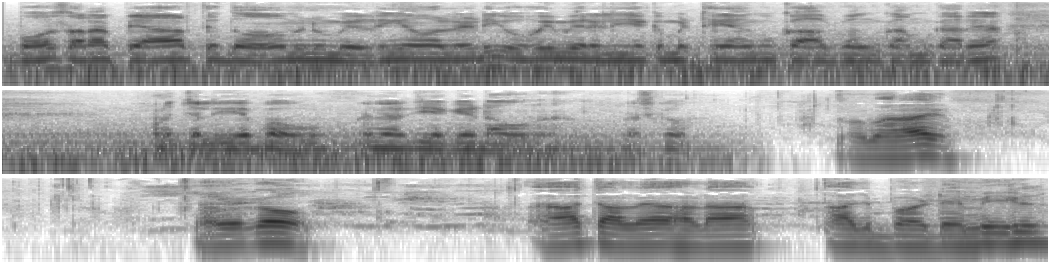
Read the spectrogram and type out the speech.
ਬਹੁਤ ਸਾਰਾ ਪਿਆਰ ਤੇ ਦੁਆਵਾਂ ਮੈਨੂੰ ਮਿਲ ਰਹੀਆਂ ਆਲਰੇਡੀ ਉਹ ਹੀ ਮੇਰੇ ਲਈ ਇੱਕ ਮਿੱਠੇ ਵਾਂਗੂ ਕਾਬ ਵਾਂਗੂ ਕੰਮ ਕਰ ਰਿਹਾ ਹੁਣ ਚੱਲੀਏ ਭਾਉ એનર્ਜੀ ਅੱਗੇ ਡਾਊਨ ਲੈਟਸ ਗੋ ਹਮਾਰਾ ਹੈ ਗੋ ਆ ਚੱਲ ਰਿਹਾ ਸਾਡਾ ਅੱਜ birthday meal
